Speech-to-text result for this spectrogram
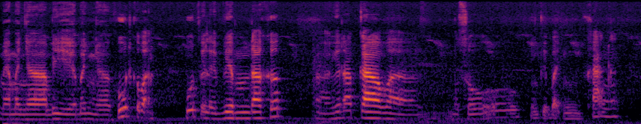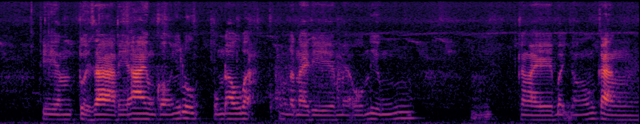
Mẹ mình à, bị bệnh à, gút các bạn. Gút với lại viêm đa khớp à, huyết áp cao và một số những cái bệnh khác nữa. Thì tuổi già thì ai cũng có những lúc ốm đau các bạn. Lần này thì mẹ ốm thì cũng ừ, càng ngày bệnh nó càng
